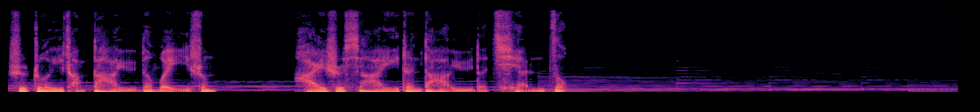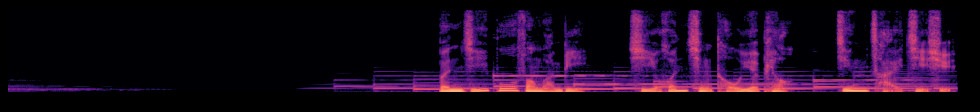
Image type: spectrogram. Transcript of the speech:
是这一场大雨的尾声，还是下一阵大雨的前奏。本集播放完毕，喜欢请投月票，精彩继续。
